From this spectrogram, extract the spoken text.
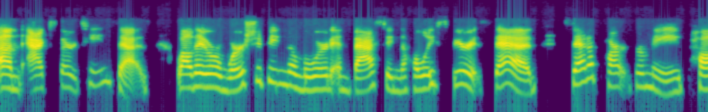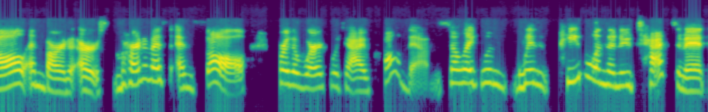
Um, Acts 13 says, while they were worshiping the Lord and fasting, the Holy Spirit said, Set apart for me Paul and Barn- or Barnabas and Saul for the work which I've called them. So, like when when people in the New Testament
